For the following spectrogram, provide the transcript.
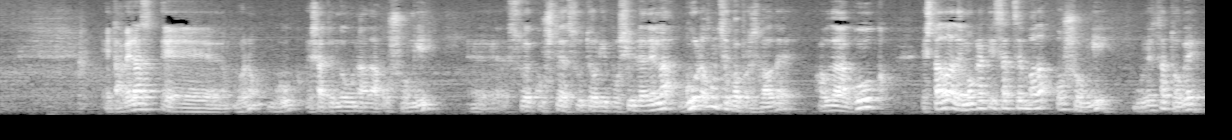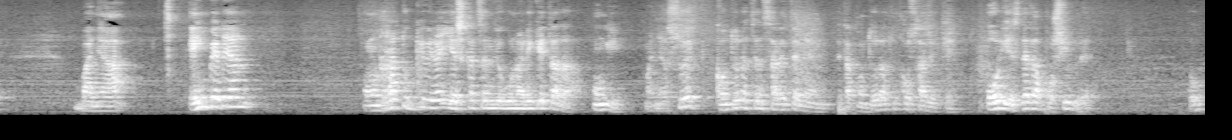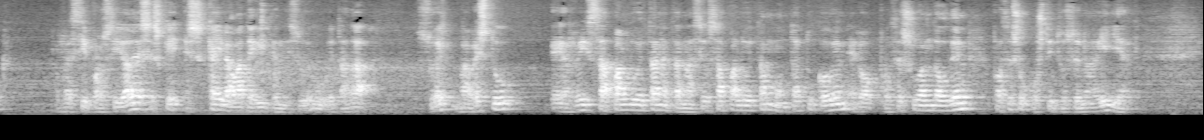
Eta beraz, e, bueno, guk esaten duguna da oso ongi, e, zuek ustea zute hori posible dela, gu laguntzeko prez bade. Hau da, guk Estatua demokratizatzen bada oso ongi, guretzat hobe. Baina, egin berean, onratu kibirai eskatzen diogun ariketa da, ongi. Baina zuek konturatzen zaretenen eta konturatuko zarete, hori ez dela posible. Huk, reciprocidades eskaira bat egiten dizuegu, eta da, zuek babestu herri zapalduetan eta nazio zapalduetan montatuko den, ero prozesuan dauden prozesu konstituzionalileak.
